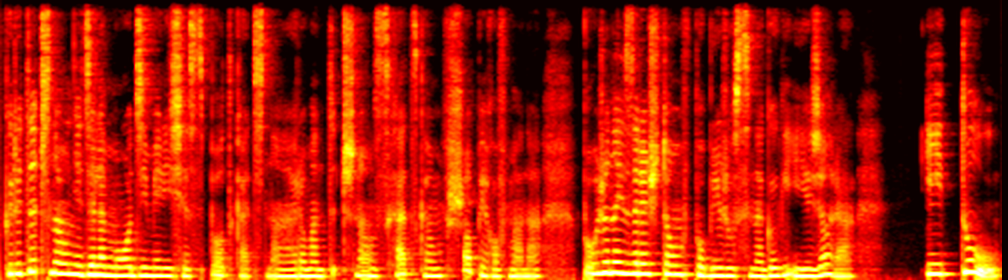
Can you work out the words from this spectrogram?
W krytyczną niedzielę młodzi mieli się spotkać na romantyczną schadzkę w szopie Hoffmana, położonej zresztą w pobliżu synagogi i jeziora. I tu,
